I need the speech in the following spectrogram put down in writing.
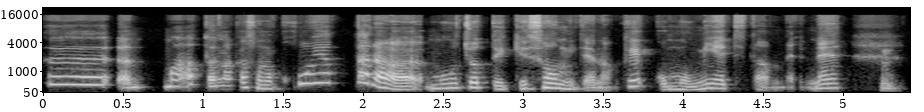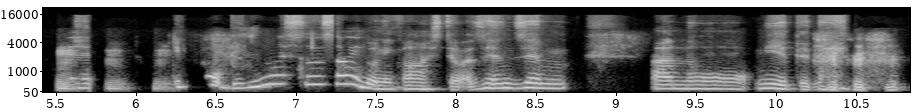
ス、あまあ、あとなんかその、こうやったらもうちょっといけそうみたいなの結構もう見えてたんだよね。一方、ビジネスサイドに関しては全然、あの、見えてない。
